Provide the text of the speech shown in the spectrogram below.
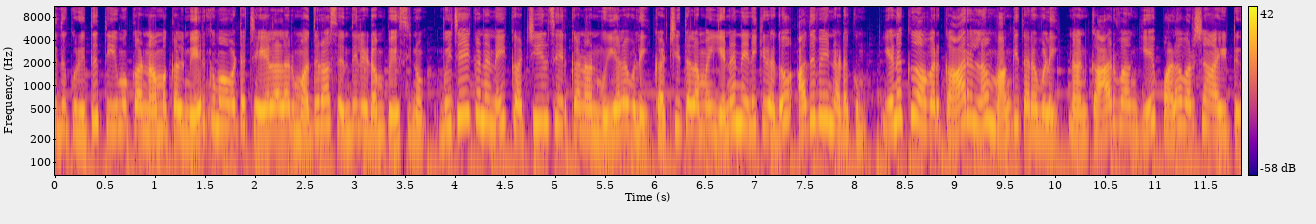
இது குறித்து திமுக நாமக்கல் மேற்கு மாவட்ட செயலாளர் மதுரா செந்திலிடம் பேசினோம். விஜயகண்ணனை கட்சியில் சேர்க்க நான் முயலவில்லை. கட்சி தலைமை என்ன நினைக்கிறதோ அதுவே நடக்கும். எனக்கு அவர் கார் எல்லாம் வாங்கி தரவில்லை. நான் கார் வாங்கியே பல வருஷம் ஆயிட்டு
